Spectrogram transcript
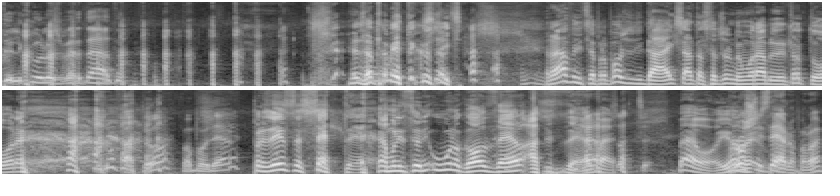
Del culo sverdato. Esattamente così. Rafa dice a proposito di Dykes, altra stagione memorabile del trattore. Cosa ha fatto? Fammi vedere. Presenze 7, ammunizioni 1, gol 0, assist 0. Beh, beh, oh, io Rossi avrei- zero però, eh.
